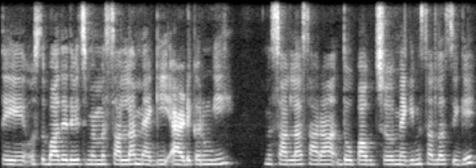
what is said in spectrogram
ਅਤੇ ਉਸ ਤੋਂ ਬਾਅਦ ਇਹਦੇ ਵਿੱਚ ਮੈਂ ਮਸਾਲਾ ਮੈਗੀ ਐਡ ਕਰੂੰਗੀ। ਮਸਾਲਾ ਸਾਰਾ ਦੋ ਪਾਊਚ ਮੈਗੀ ਮਸਾਲਾ ਸੀਗੇ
